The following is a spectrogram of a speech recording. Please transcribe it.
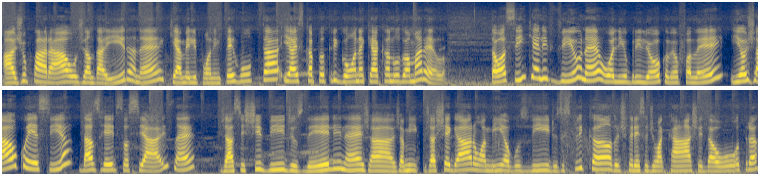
a Jupará ou Jandaíra, né? Que é a Melipona interrupta, e a Escapotrigona, que é a canudo amarela. Então assim que ele viu, né? O olhinho brilhou, como eu falei, e eu já o conhecia das redes sociais, né? Já assisti vídeos dele, né? Já, já, me, já chegaram a mim alguns vídeos explicando a diferença de uma caixa e da outra.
